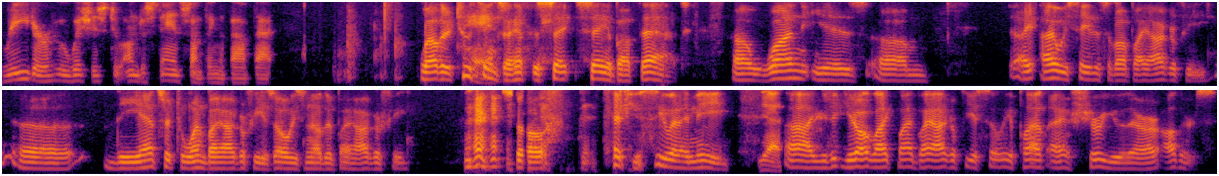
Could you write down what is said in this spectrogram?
reader who wishes to understand something about that. Well, there are two past. things I have to say, say about that. Uh, one is um, I, I, always say this about biography. The answer to one biography is always another biography. so, if you see what I mean, yes, uh, you, you don't like my biography of Sylvia Plath. I assure you, there are others,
